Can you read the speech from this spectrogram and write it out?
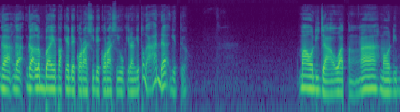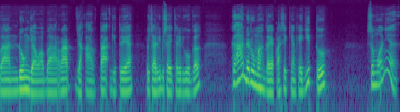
nggak nggak nggak lebay pakai dekorasi dekorasi ukiran gitu nggak ada gitu mau di Jawa Tengah, mau di Bandung, Jawa Barat, Jakarta gitu ya. Lu cari bisa cari di Google. Gak ada rumah gaya klasik yang kayak gitu. Semuanya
